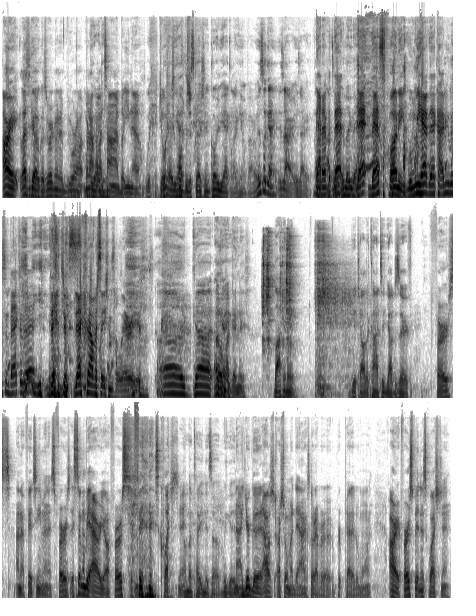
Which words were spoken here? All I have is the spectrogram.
All right, let's go because we're gonna we're, on, we're not We on time, but you know we, we already had the discussion. Corey be acting like he on power. It's okay. It's all right. It's all right. that I- I that, you, look that that's funny when we have that. Have you listened back to that? Yeah. that, just, that conversation's hilarious. Oh God. Okay. Oh my goodness. Locking in. Get y'all the content y'all deserve. First, I know 15 minutes. First, it's still gonna be an hour, y'all. First, fitness question. I'm gonna tighten this up. We good. Nah, you're good. I'll, I'll show my down. Let's go to have a repetitive one. All right, first fitness question.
